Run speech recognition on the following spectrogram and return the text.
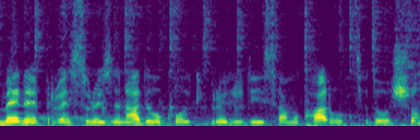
mene prvenstveno iznenadilo koliki broj ljudi iz samog Karlovca došao,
